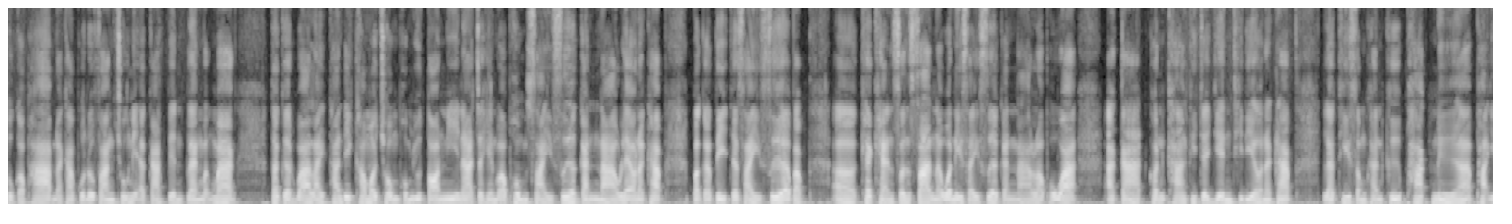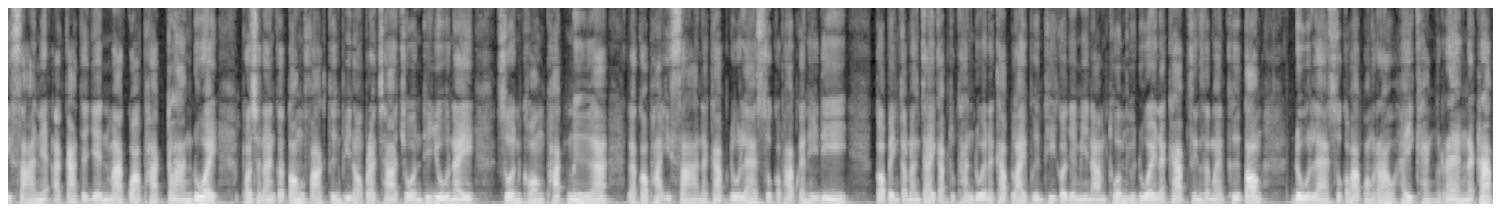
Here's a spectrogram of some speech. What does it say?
สุขภาพนะครับคุณผู้ฟังช่วงนี้อากาศเปลี่ยนแปลงมากๆ ถ้าเกิดว่าหลายท่านที่เข้ามาชม ผมอยู่ตอนนี้นะจะเห็นว่าผมใส่เสื้อกันหนาวแล้วนะครับปกติจะใส่เสื้อแบบแค่แขนสั้นๆนะวันนี้ใส่เสื้อกันหนาวแล้วเพราะว่าอากาศค่อนข้างที่จะเย็นทีเดียวนะครับและที่สำคัญคือภาคเหนือภาคอีสานเนี่ยอากาศจะเย็นมากกว่าภาคกลางด้วย เพราะฉะนั้นก็ต้องฝากถึงพี่น้องประชาชนที่อยู่ในส่วนของภาคเหนือ แล้วก็ภาคอีสานนะครับดูแลสุขภาพกันให้ดี ก็เป็นกำลังใจกับทุกท่านด้วยนะครับหลายพื้นที่ก็ยังมีน้ำท่วมอยู่ด้วยนะครับสิ่งสำคัญคือต้องดูแลสุขภาพของเราให้แข็งแรงนะครับ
